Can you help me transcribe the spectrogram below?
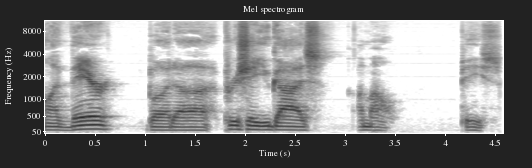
on there. But uh appreciate you guys. I'm out. Peace.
